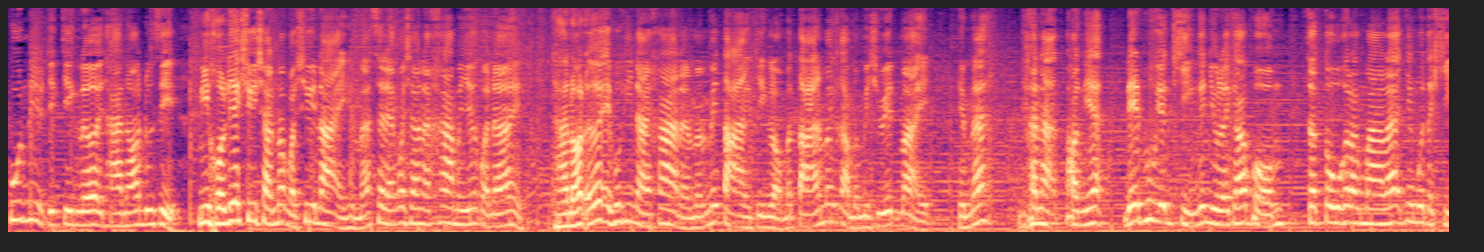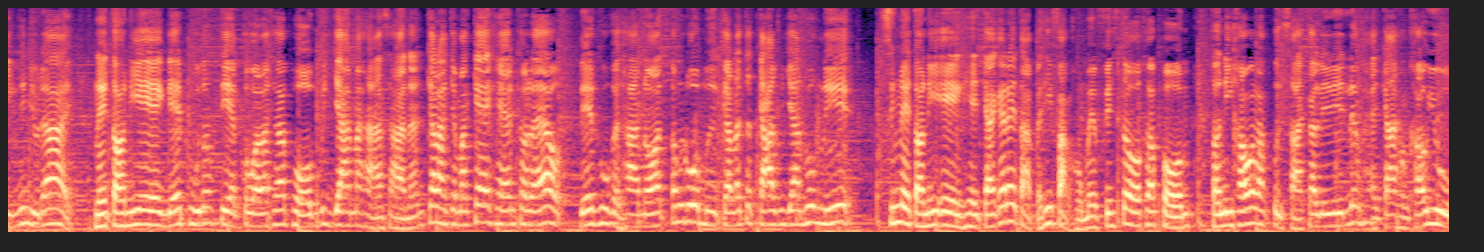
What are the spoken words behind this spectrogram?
พูดไม่หยุดจริงๆเลยทานอสดูสิ มีคนเรียกชื่อฉันมากกว่าชื่อนายเห็นไหมแสดงว่าฉันน่ะฆ่ามาเยอะกว่านายทานอสเออไอพวกที่นายฆ่าน่ะมันไม่ตายจริงหรอกมันตายแล้วมันกลับมามีชีวิตใหม่เห็นไหมขณะตอนนี้เดดพูยังขิงกันอยู่เลยครับผมศัตรูกำลังมาแล้วยังมัวแต่ขิงกันอยู่ได้ ในตอนนี้เองเดดพูต้องเตรียมตัวแล้วครับผมวิญญาณมหาศาลนั้นกำลังจะมาแก้แค้นเขาแล้วเดดพูกับทานอสต้องร่วมมือกันและจัดการวิญญาณพวกนี้ ซึ่งในตอนนี้เองเหตุการณ์ก็ได้ตัดไปที่ฝั่งของเมมฟิสโตครับผม ตอนนี้เขากำลังปรึกษากับลิลิทเรื่องแผนการของเขาอยู่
